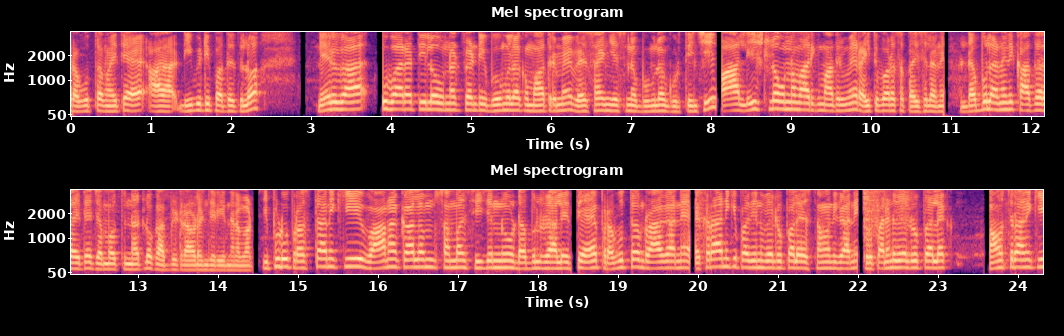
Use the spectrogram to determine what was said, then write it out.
ప్రభుత్వం అయితే ఆ డీబీటీ పద్ధతిలో నేరుగా భూభారతిలో ఉన్నటువంటి భూములకు మాత్రమే వ్యవసాయం చేసిన భూములను గుర్తించి ఆ లిస్ట్లో ఉన్న వారికి మాత్రమే రైతు భరోసా పైసలు అనేది డబ్బులు అనేది ఖాతాలు అయితే జమ అవుతున్నట్లు ఒక అప్డేట్ రావడం జరిగింది అనమాట ఇప్పుడు ప్రస్తుతానికి వానాకాలం సంబంధించి సీజన్ డబ్బులు రాలేదే ప్రభుత్వం రాగానే ఎకరానికి పదిహేను వేల రూపాయలు వేస్తామంది కానీ ఇప్పుడు పన్నెండు వేల రూపాయల సంవత్సరానికి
